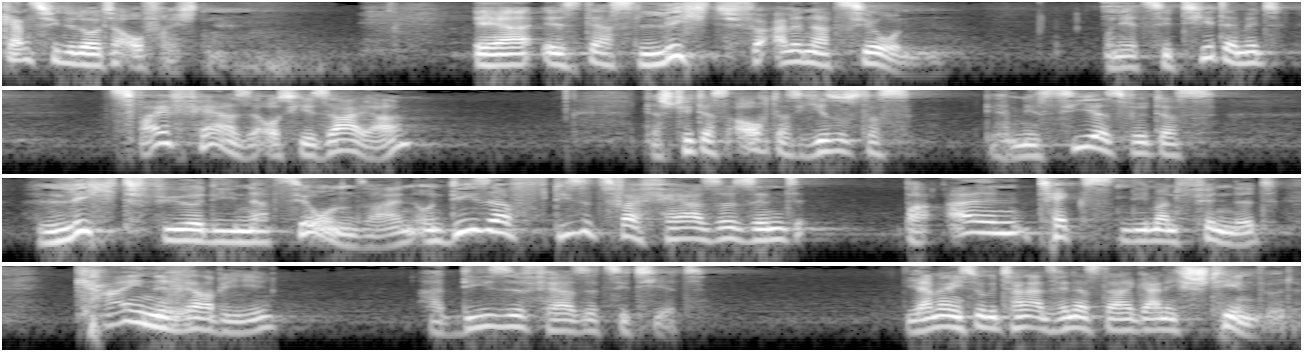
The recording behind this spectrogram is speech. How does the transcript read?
ganz viele Leute aufrichten. Er ist das Licht für alle Nationen. Und er zitiert damit zwei Verse aus Jesaja. Da steht das auch, dass Jesus das, der Messias wird das Licht für die Nationen sein. Und dieser, diese zwei Verse sind bei allen Texten, die man findet, kein Rabbi hat diese Verse zitiert. Die haben eigentlich so getan, als wenn das da gar nicht stehen würde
